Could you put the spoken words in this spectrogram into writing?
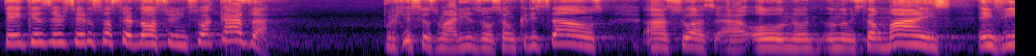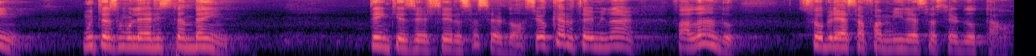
têm que exercer o sacerdócio em sua casa. Porque seus maridos não são cristãos, as suas, ou não, não estão mais, enfim, muitas mulheres também têm que exercer o sacerdócio. Eu quero terminar falando sobre essa família sacerdotal.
